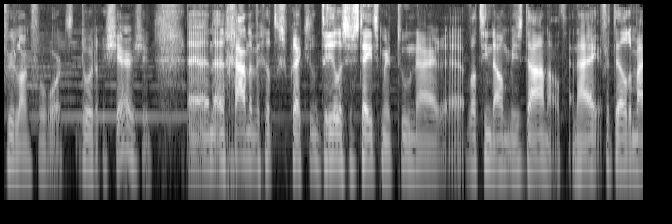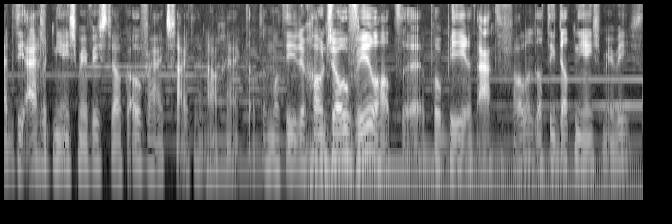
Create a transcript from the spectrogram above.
2,5 uur lang verhoord door de recherche. En, en gaandeweg het gesprek drillen ze steeds meer toe naar uh, wat hij nou misdaan had. En hij vertelde mij dat hij eigenlijk niet eens meer wist welke overheidssite hij nou gehackt had. Omdat hij er gewoon zoveel had uh, proberen aan te vallen dat hij dat niet eens meer wist.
